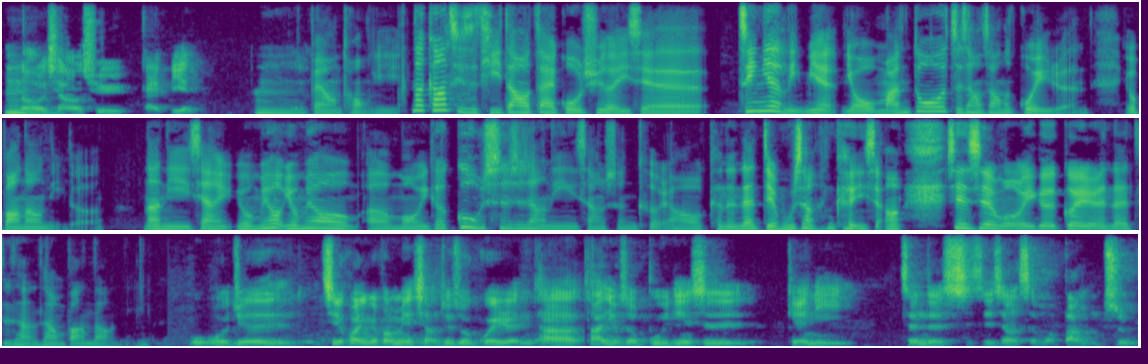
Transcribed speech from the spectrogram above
然后想要去改变。嗯，非常同意。那刚刚其实提到，在过去的一些经验里面有蛮多职场上的贵人有帮到你的。那你现在有没有有没有呃某一个故事是让你印象深刻？然后可能在节目上 可以想要谢谢某一个贵人在职场上帮到你。我我觉得其实换一个方面想，就是说贵人他他有时候不一定是给你真的实质上什么帮助，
